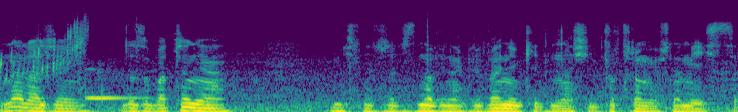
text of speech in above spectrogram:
Na razie do zobaczenia. Myślę, że wznowię nagrywanie, kiedy nasi dotrą już na miejsce.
